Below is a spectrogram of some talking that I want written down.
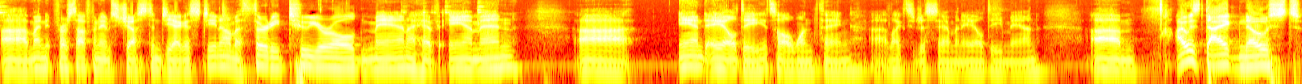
Uh, my, first off, my name is Justin D'Agostino. I'm a 32 year old man. I have AMN uh, and ALD. It's all one thing. I like to just say I'm an ALD man. Um, I was diagnosed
